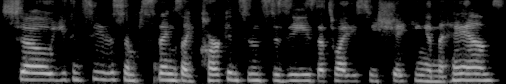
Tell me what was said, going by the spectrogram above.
So you can see some things like Parkinson's disease. That's why you see shaking in the hands.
